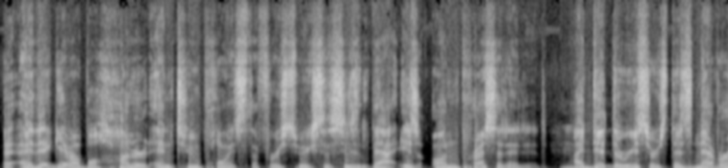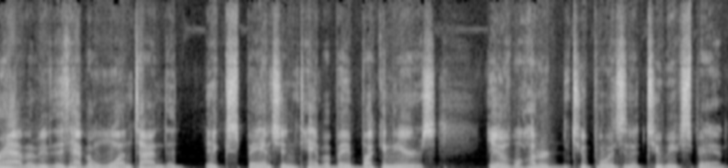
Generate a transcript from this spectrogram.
Uh, They gave up 102 points the first two weeks of the season. That is unprecedented. I did the research. That's never happened. This happened one time. The expansion Tampa Bay Buccaneers gave up 102 points in a two week span.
